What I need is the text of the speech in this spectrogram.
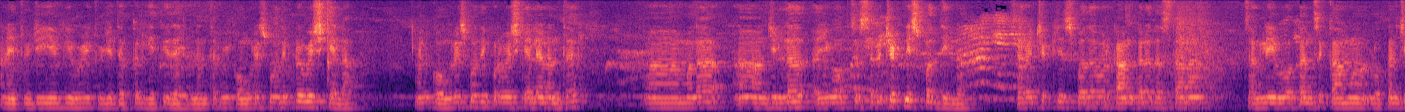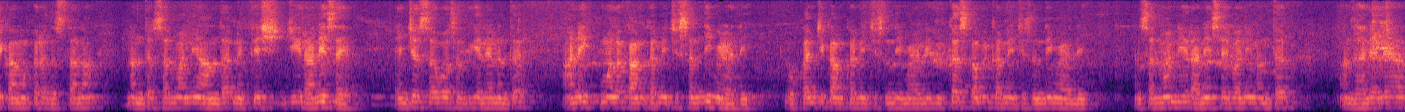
आणि तुझी योग्य वेळी तुझी दखल घेतली जाईल. नंतर मी काँग्रेसमध्ये प्रवेश केला. आणि काँग्रेसमध्ये प्रवेश केल्यानंतर मला जिल्हा युवकचं सरचिटणीस पद दिलं. सरचिटणीस पदावर काम करत असताना चांगले युवकांचे कामं लोकांची कामं करत असताना नंतर सन्मान्य आमदार नितेशजी राणेसाहेब यांच्या सहवासात गेल्यानंतर अनेक मला काम करण्याची संधी मिळाली. लोकांची काम करण्याची संधी मिळाली विकास कामे करण्याची संधी मिळाली. आणि सन्माननीय राणेसाहेबांनी नंतर झालेल्या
